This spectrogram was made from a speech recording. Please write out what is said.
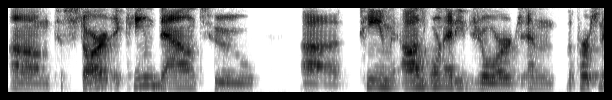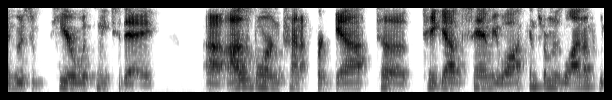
Um, to start, it came down to uh, team Osborne, Eddie George, and the person who's here with me today uh, Osborne kind of forgot to take out Sammy Watkins from his lineup, who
